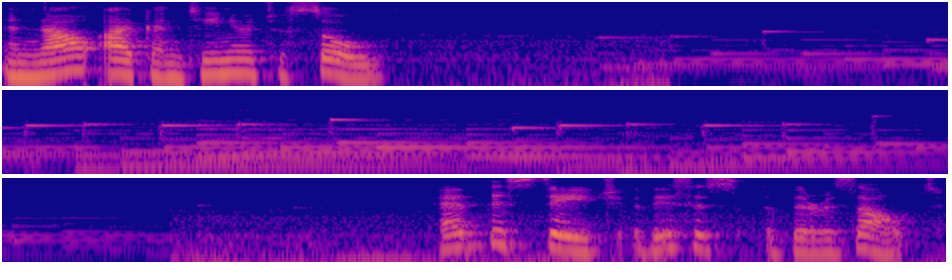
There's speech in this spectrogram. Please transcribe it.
And now I continue to sew. At this stage, this is the result.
